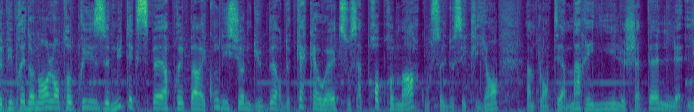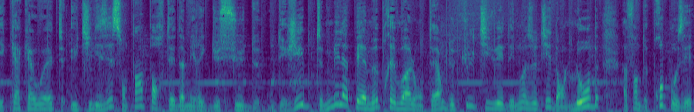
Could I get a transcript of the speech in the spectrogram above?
Depuis près d'un an, l'entreprise Nutexpert prépare et conditionne du beurre de cacahuètes sous sa propre marque ou celle de ses clients. Implantées à Marigny-le-Châtel, les cacahuètes utilisées sont importées d'Amérique du Sud ou d'Égypte, mais la PME prévoit à long terme de cultiver des noisetiers dans l'Aube afin de proposer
